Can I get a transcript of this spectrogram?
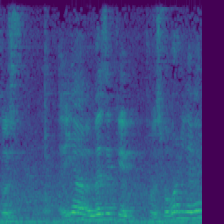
pues, ella en vez de que, pues, órale, ven,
